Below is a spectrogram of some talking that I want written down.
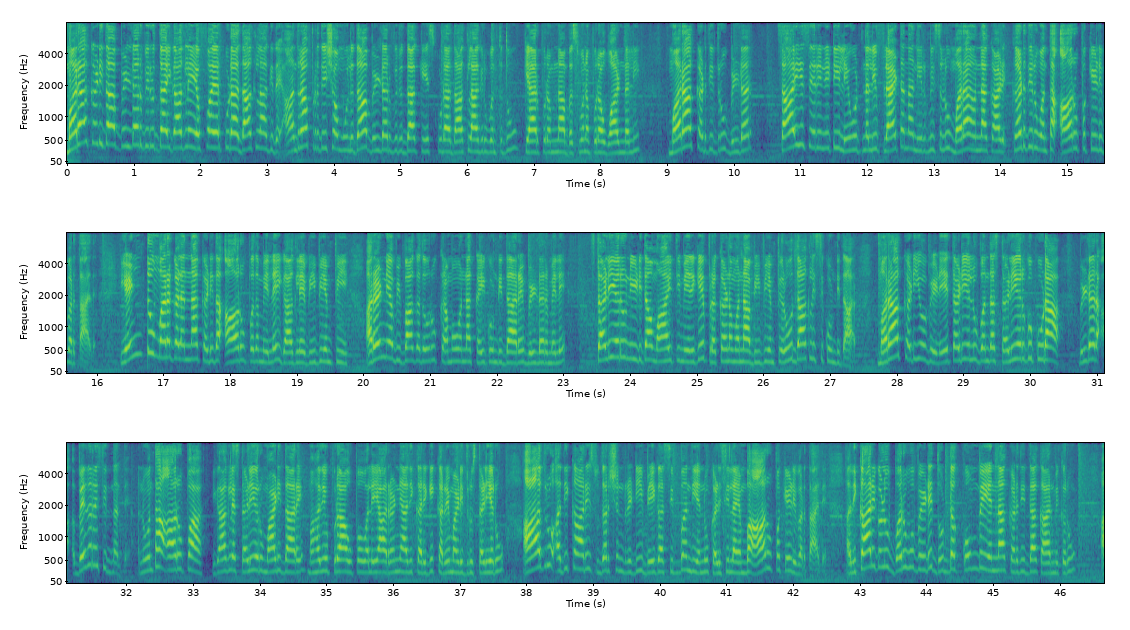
ಮರ ಕಡಿದ ಬಿಲ್ಡರ್ ವಿರುದ್ಧ ಈಗಾಗಲೇ ಎಫ್ಐಆರ್ ಕೂಡ ದಾಖಲಾಗಿದೆ. ಆಂಧ್ರ ಪ್ರದೇಶ ಮೂಲದ ಬಿಲ್ಡರ್ ವಿರುದ್ಧ ಕೇಸ್ ಕೂಡ ದಾಖಲಾಗಿರುವಂತದ್ದು ಕೆಆರ್ಪುರಂನ ಬಸವನಪುರ ವಾರ್ಡ್ನಲ್ಲಿ ಮರ ಕಡಿದಿದ್ರು ಬಿಲ್ಡರ್. ಸಾಯಿ ಸೆರಿನಿಟಿ ಲೇಔಟ್ನಲ್ಲಿ ಫ್ಲಾಟ್ ಅನ್ನ ನಿರ್ಮಿಸಲು ಮರವನ್ನ ಕಾಡಿ- ಕಡಿದಿರುವಂತ ಆರೋಪ ಕೇಳಿ ಬರ್ತಾ ಇದೆ. ಎಂಟು ಮರಗಳನ್ನ ಕಡಿದ ಆರೋಪದ ಮೇಲೆ ಈಗಾಗಲೇ ಬಿಬಿಎಂಪಿ ಅರಣ್ಯ ವಿಭಾಗದವರು ಕ್ರಮವನ್ನ ಕೈಗೊಂಡಿದ್ದಾರೆ ಬಿಲ್ಡರ್ ಮೇಲೆ. ಸ್ಥಳೀಯರು ನೀಡಿದ ಮಾಹಿತಿ ಮೇರೆಗೆ ಪ್ರಕರಣವನ್ನ ಬಿಬಿಎಂಪಿಯವರು ದಾಖಲಿಸಿಕೊಂಡಿದ್ದಾರೆ. ಮರ ಕಡಿಯೋ ವೇಳೆ ತಡೆಯಲು ಬಂದ ಸ್ಥಳೀಯರಿಗೂ ಕೂಡ ಬಿಲ್ಡರ್ ಬೆದರಿಸಿದಂತೆ ಅನ್ನುವಂತಹ ಆರೋಪ ಈಗಾಗಲೇ ಸ್ಥಳೀಯರು ಮಾಡಿದ್ದಾರೆ. ಮಹದೇವಪುರ ಉಪವಲಯ ಅರಣ್ಯಾಧಿಕಾರಿಗೆ ಕರೆ ಮಾಡಿದ್ರು ಸ್ಥಳೀಯರು. ಆದರೂ ಅಧಿಕಾರಿ ಸುದರ್ಶನ್ ರೆಡ್ಡಿ ಬೇಗ ಸಿಬ್ಬಂದಿಯನ್ನು ಕಳಿಸಿಲ್ಲ ಎಂಬ ಆರೋಪ ಕೇಳಿ ಬರ್ತಾ ಇದೆ. ಅಧಿಕಾರಿಗಳು ಬರುವ ವೇಳೆ ದೊಡ್ಡ ಕೊಂಬೆಯನ್ನ ಕಡಿದಿದ್ದ ಕಾರ್ಮಿಕರು.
